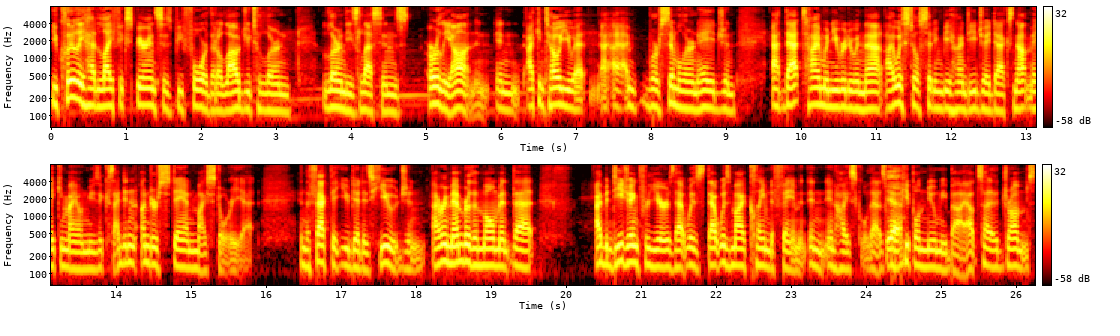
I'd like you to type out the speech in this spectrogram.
you clearly had life experiences before that allowed you to learn learn these lessons early on and and I can tell you at I, I'm we're similar in age and at that time when you were doing that I was still sitting behind DJ decks not making my own music because I didn't understand my story yet and the fact that you did is huge and I remember the moment that I've been DJing for years that was that was my claim to fame in, in, in high school that was Yeah. what people knew me by outside of the drums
